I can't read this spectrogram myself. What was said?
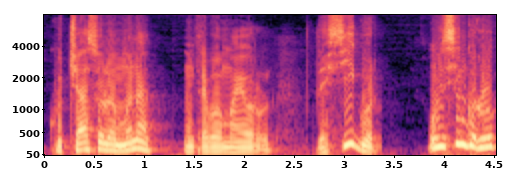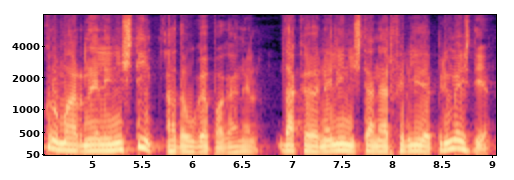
Cu ceasul în mână? întrebă maiorul. Desigur! Un singur lucru m-ar neliniști, adăugă Paganel, dacă neliniștea ne-ar feri de primejdie.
